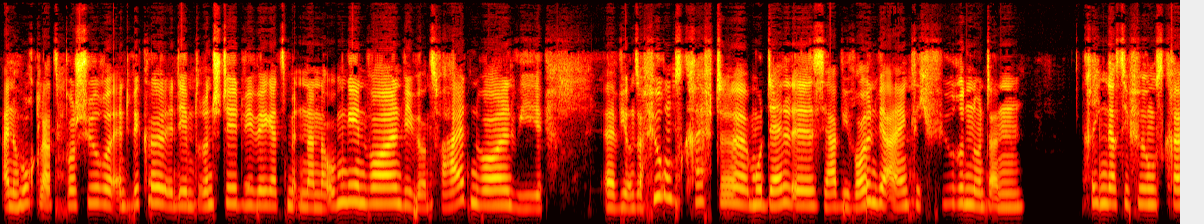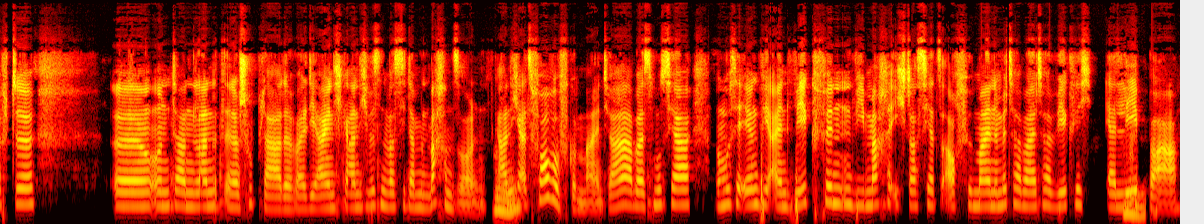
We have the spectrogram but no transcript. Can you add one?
eine Hochglanzbroschüre entwickle, in dem drin steht, wie wir jetzt miteinander umgehen wollen, wie wir uns verhalten wollen, wie, äh, wie unser Führungskräftemodell ist, ja, wie wollen wir eigentlich führen und dann kriegen das die Führungskräfte äh, und dann landet es in der Schublade, weil die eigentlich gar nicht wissen, was sie damit machen sollen. Gar mhm. nicht als Vorwurf gemeint, ja, aber es muss ja, man muss ja irgendwie einen Weg finden, wie mache ich das jetzt auch für meine Mitarbeiter wirklich erlebbar,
